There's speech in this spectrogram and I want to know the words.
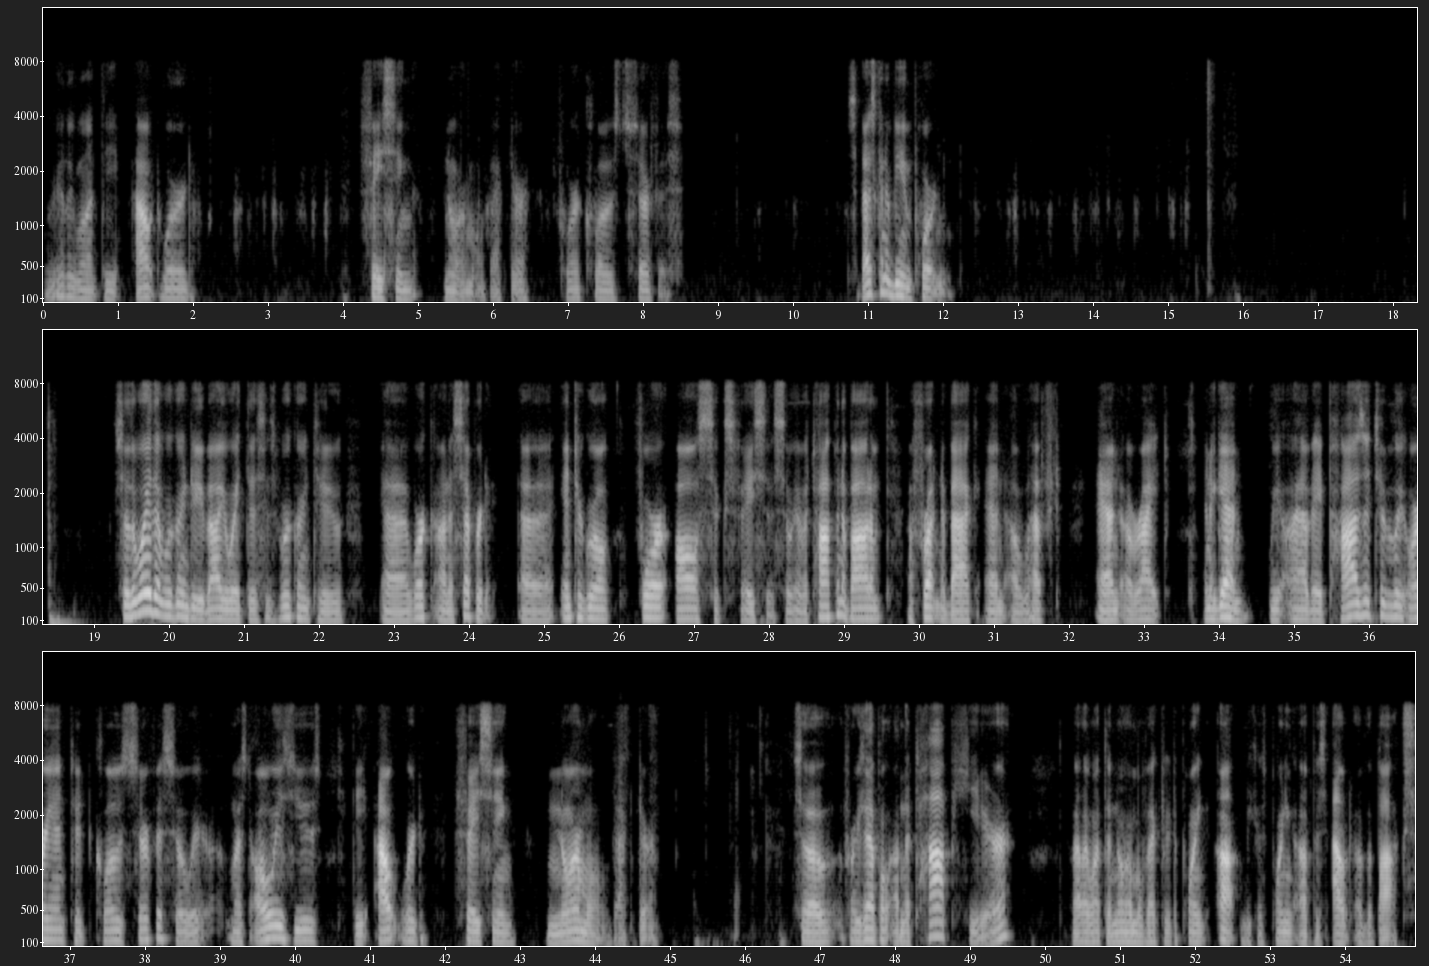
really want the outward facing normal vector for a closed surface. So that's going to be important. So the way that we're going to evaluate this is we're going to uh, work on a separate uh, integral for all six faces. So we have a top and a bottom, a front and a back, and a left and a right. And again, we have a positively oriented closed surface, so we must always use the outward facing normal vector. So for example, on the top here, well, I want the normal vector to point up because pointing up is out of the box.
